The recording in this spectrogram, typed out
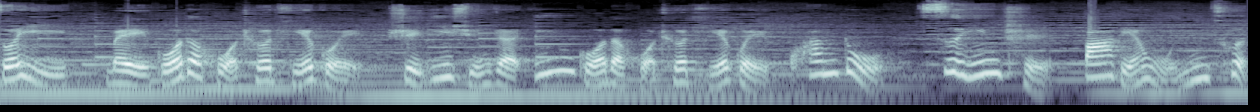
所以美国的火车铁轨是依循着英国的火车铁轨宽度四英尺八点五英寸，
